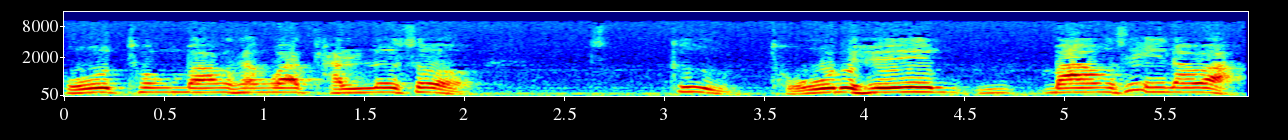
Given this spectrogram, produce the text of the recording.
보통 망상과 달라서 그 도료의 망생이 나와.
